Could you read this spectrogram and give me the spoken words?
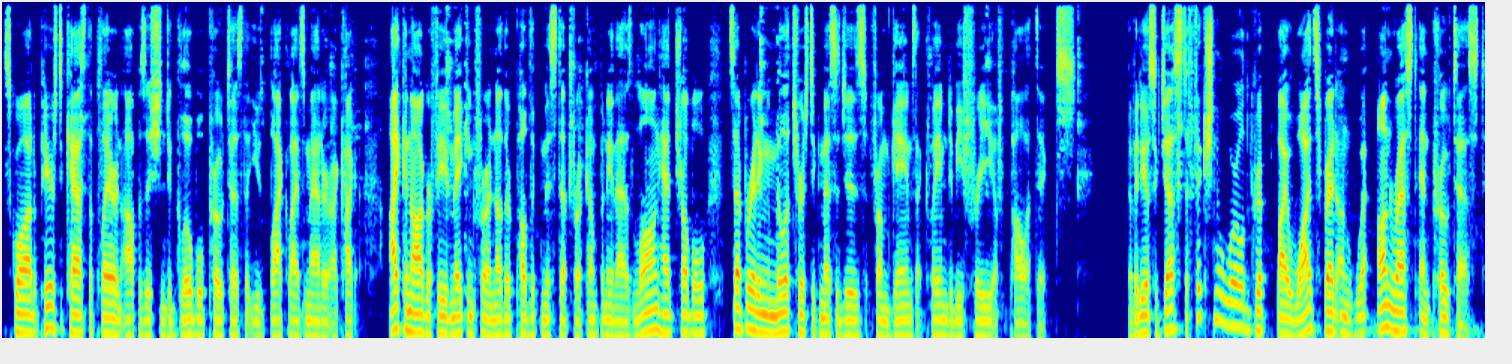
Squad appears to cast the player in opposition to global protests that use Black Lives Matter ico- iconography, making for another public misstep for a company that has long had trouble separating militaristic messages from games that claim to be free of politics. The video suggests a fictional world gripped by widespread unwe- unrest and protest.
